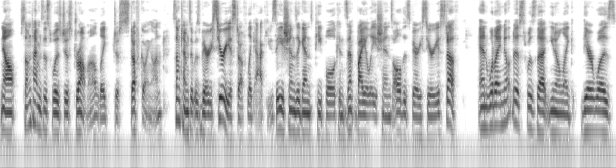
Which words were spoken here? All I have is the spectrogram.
Now, sometimes this was just drama, like just stuff going on. Sometimes it was very serious stuff, like accusations against people, consent violations, all this very serious stuff. And what I noticed was that, you know, like there was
